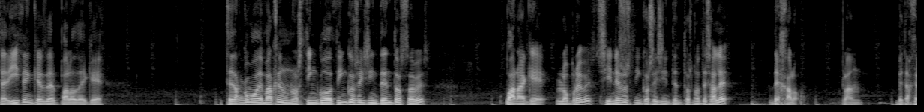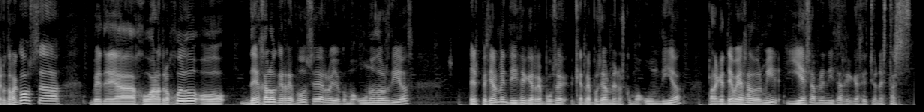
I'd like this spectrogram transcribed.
te dicen que es del palo de que te dan como de margen unos 5 o 6 intentos, ¿sabes? Para que lo pruebes. Si en esos 5 o 6 intentos no te sale, déjalo. En plan, vete a hacer otra cosa, vete a jugar a otro juego o déjalo que repose, rollo como uno o dos días. Especialmente dice que repose, que al menos como un día para que te vayas a dormir y ese aprendizaje que has hecho en, estas,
